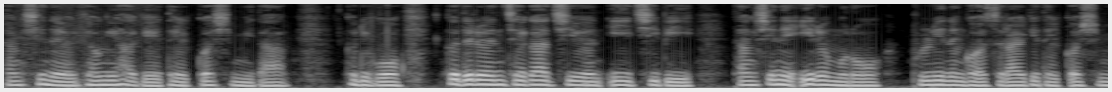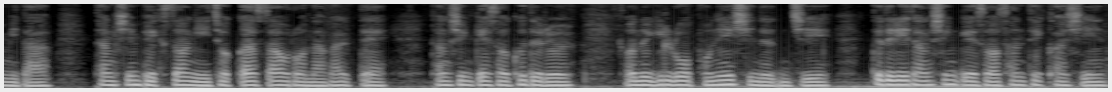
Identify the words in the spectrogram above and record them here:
당신을 경외하게 될 것입니다. 그리고 그들은 제가 지은 이 집이 당신의 이름으로 불리는 것을 알게 될 것입니다. 당신 백성이 적과 싸우러 나갈 때 당신께서 그들을 어느 길로 보내시는지 그들이 당신께서 선택하신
